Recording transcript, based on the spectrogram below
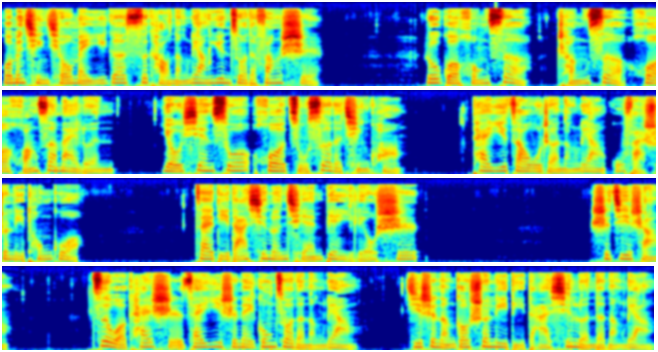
我们请求每一个思考能量运作的方式。如果红色、橙色或黄色脉轮有限缩或阻塞的情况。太一造物者能量无法顺利通过，在抵达心轮前便已流失。实际上，自我开始在意识内工作的能量，即是能够顺利抵达心轮的能量。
